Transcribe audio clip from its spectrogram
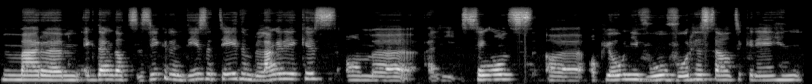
Maar um, ik denk dat zeker in deze tijden belangrijk is om uh, allee, singles uh, op jouw niveau voorgesteld te krijgen.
